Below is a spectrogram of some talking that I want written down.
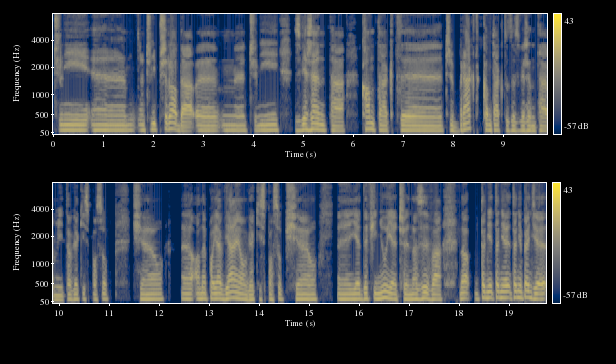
czyli, czyli przyroda, czyli zwierzęta, kontakt, e, czy brak kontaktu ze zwierzętami, to w jaki sposób się one pojawiają, w jaki sposób się je definiuje czy nazywa. No, to nie, to nie, to nie będzie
